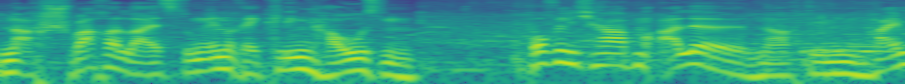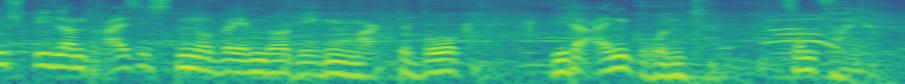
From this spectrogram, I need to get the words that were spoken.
nach schwacher Leistung in Recklinghausen. Hoffentlich haben alle nach dem Heimspiel am 30. November gegen Magdeburg wieder einen Grund zum Feiern.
